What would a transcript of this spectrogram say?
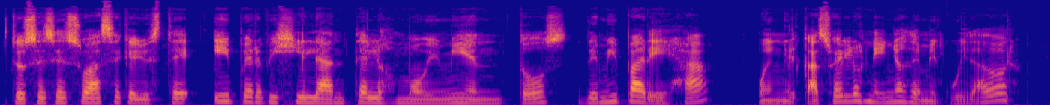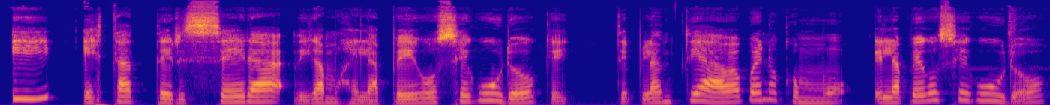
Entonces eso hace que yo esté hipervigilante a los movimientos de mi pareja o en el caso de los niños de mi cuidador. Y esta tercera, digamos, el apego seguro que te planteaba, bueno, como el apego seguro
